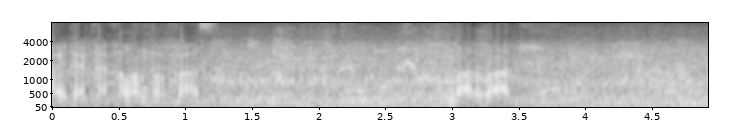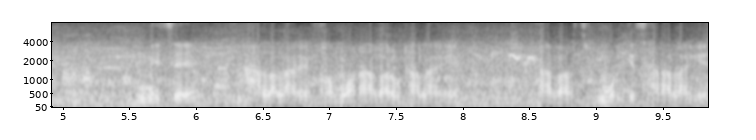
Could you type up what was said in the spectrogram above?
আর এটা একটা কালান্তর কাজ। বারবার নিচে হালা লাগে, কোমর, আবার উঠা লাগে, আবার মুরগি ছাড়া লাগে।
